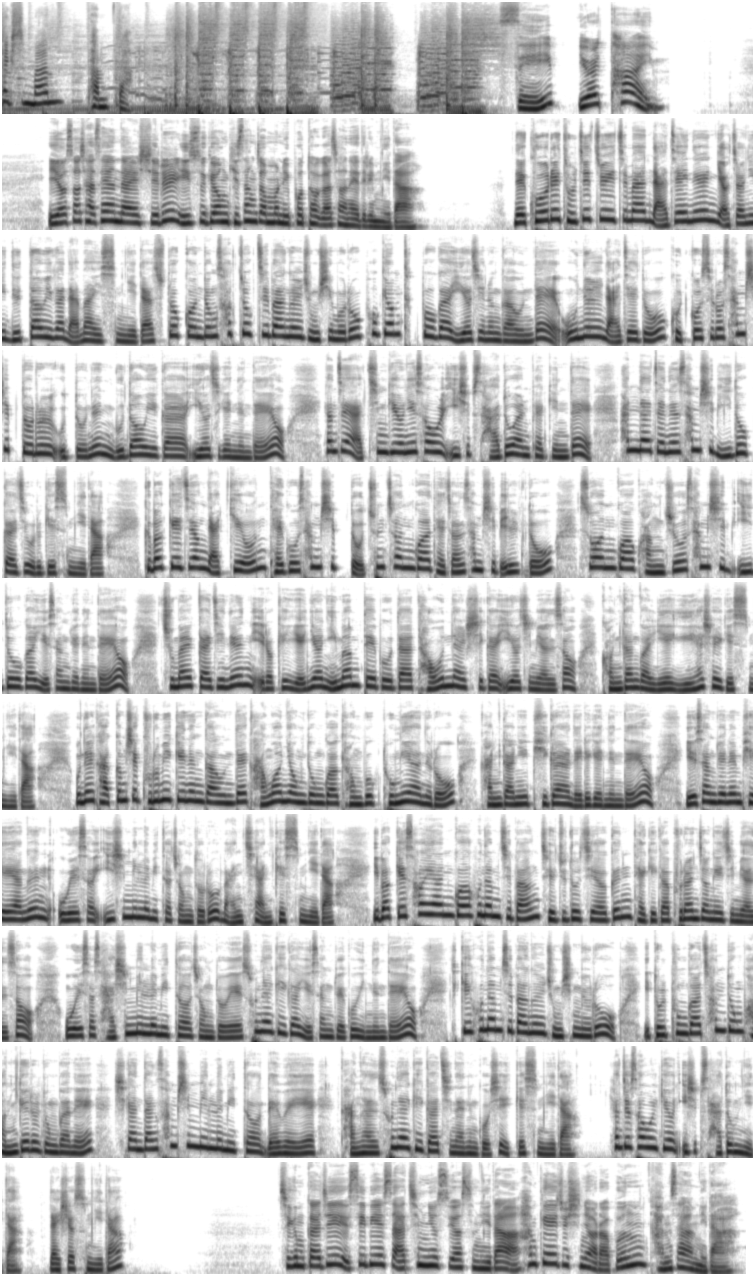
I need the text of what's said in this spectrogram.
핵심만 담다. Save your time. 이어서 자세한 날씨를 이수경 기상 전문 리포터가 전해드립니다. 네, 9월의 둘째 주이지만 낮에는 여전히 늦더위가 남아 있습니다. 수도권 등 서쪽 지방을 중심으로 폭염특보가 이어지는 가운데 오늘 낮에도 곳곳으로 30도를 웃도는 무더위가 이어지겠는데요. 현재 아침 기온이 서울 24도 안팎인데 한낮에는 32도까지 오르겠습니다. 그 밖의 지역 낮 기온 대구 30도, 춘천과 대전 31도, 수원과 광주 32도가 예상되는데요. 주말까지는 이렇게 예년 이맘때보다 더운 날씨가 이어지면서 건강 관리에 유의하셔야겠습니다. 오늘 가끔씩 구름이 끼는 가운데 강원 영동과 경북 동해안으로 간간히 비가 내리겠는데요. 예상되는 비의 양은 5에서 20mm 정도로 많지 않겠습니다. 이 밖에 서해안과 호남 지방, 제주도 지역은 대기가 불안정해지면서 5에서 40mm 정도의 소나기가 예상되고 있는데요. 특히 호남 지방을 중심으로 이 돌풍과 천둥 번개를 동반해 시간당 30mm 내외의 강한 소나기가 지나는 곳이 있겠습니다. 현재 서울 기온 24도입니다. 날씨였습니다. 지금까지 CBS 아침 뉴스였습니다. 함께 해주신 여러분, 감사합니다.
